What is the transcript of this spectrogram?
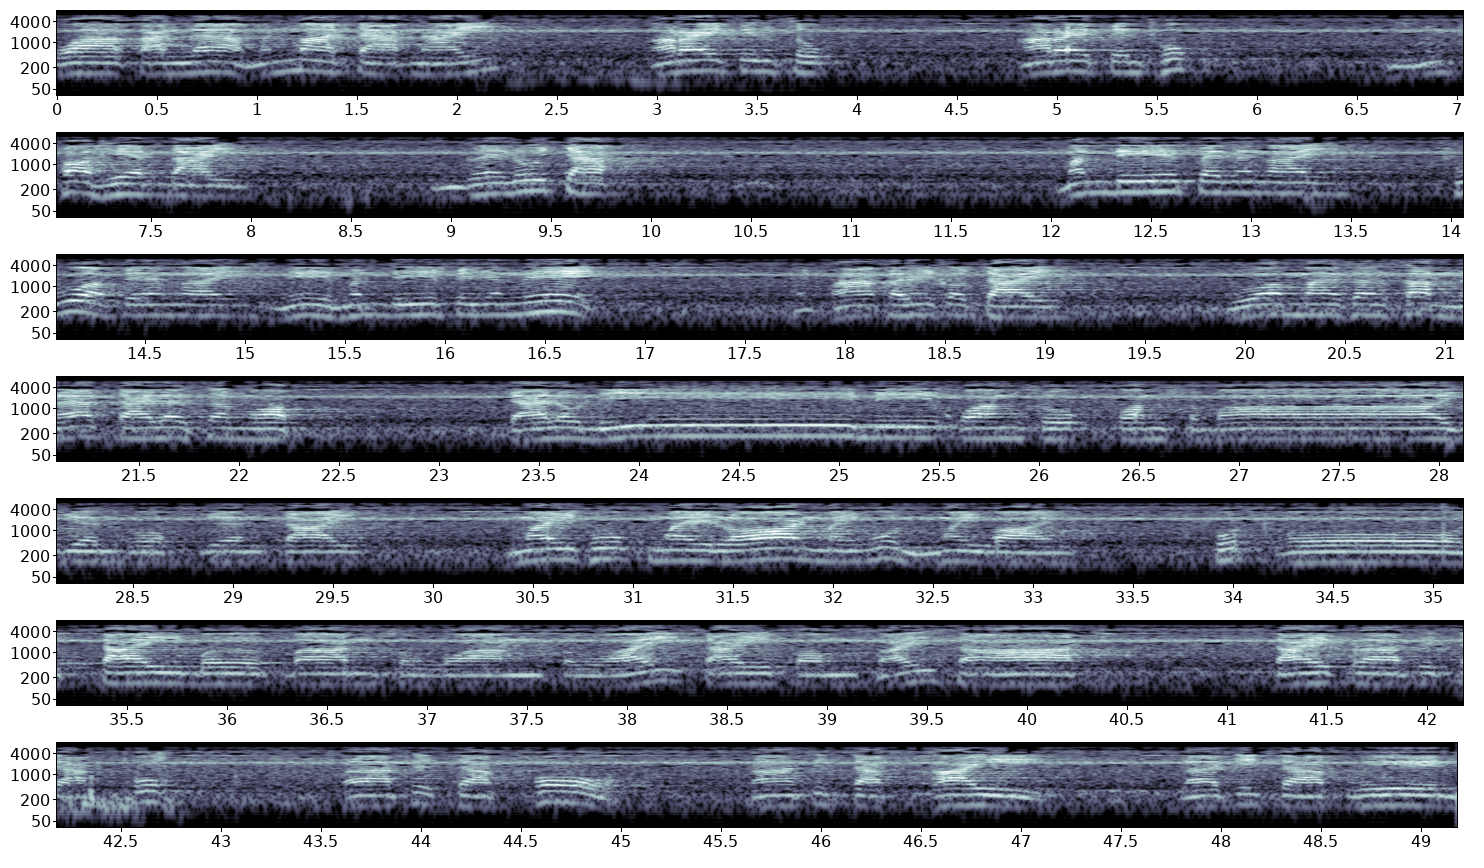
กว่ากันแล้วมันมาจากไหน อะไรเป็นสุข อะไรเป็นทุกข์นี่มันเพราะเหตุใดเคยรู้จัก มันดีเป็นยังไง ชั่วเป็นยังไง นี่มันดีเป็นอย่างนี้พากันให้เข้าใจ รวมมาสั้นๆแล้วใจเราสงบ ใจเราดีมีความสุขความสบายเย็นอกเย็นใจ ไม่ทุกข์ไม่ร้อนไม่วุ่นไม่วาย พุทโธใจเบิกบานสว่างสวยใจผ่องใสสะอาด ใจปราศจากทุกข์ปราศจากโทษปราศจากภัยปราศจากเวร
